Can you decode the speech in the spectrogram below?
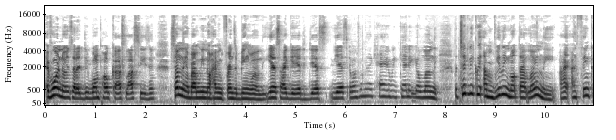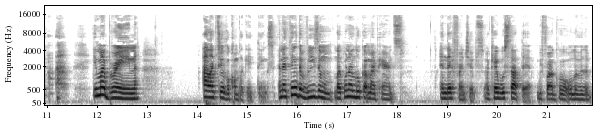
Everyone knows that I did one podcast last season, something about me not having friends and being lonely. Yes, I get it. Yes, yes. Everyone's gonna be like, hey, we get it, you're lonely. But technically, I'm really not that lonely. I, I think in my brain, I like to overcomplicate things. And I think the reason, like when I look at my parents and their friendships, okay, we'll start there before I go all over the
